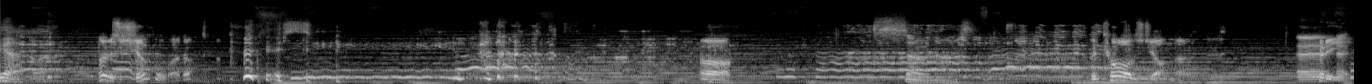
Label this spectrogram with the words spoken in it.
Yeah. Oh, it was a shovel, I don't Oh, so nice. the chords, John, though, Uh, pretty uh,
